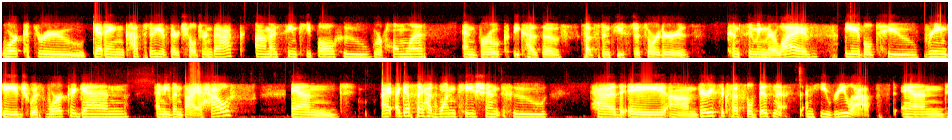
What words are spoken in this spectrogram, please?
work through getting custody of their children back. Um, I've seen people who were homeless and broke because of substance use disorders consuming their lives be able to re-engage with work again and even buy a house. And I, I guess i had one patient who had a um, very successful business and he relapsed and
